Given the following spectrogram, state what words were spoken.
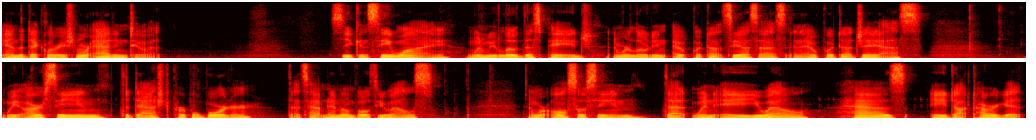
and the declaration we're adding to it. So you can see why when we load this page and we're loading output.css and output.js, we are seeing the dashed purple border. That's happening on both ULs. And we're also seeing that when a UL has a dot target,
